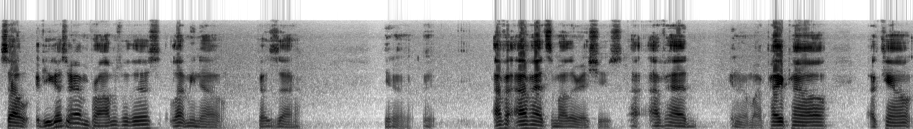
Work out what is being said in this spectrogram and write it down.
So if you guys are having problems with this, let me know because uh, you know I've I've had some other issues. I, I've had you know my PayPal account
